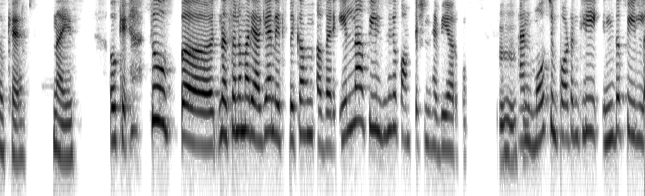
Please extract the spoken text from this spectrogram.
Okay. Nice. Okay. So uh, நான் சொன்ன மாதிரி again it's become a very எல்லா ஃபீல்ட்ஸ்லயும் காம்படிஷன் ஹெவியா இருக்கும் Mhm. and most importantly in the field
